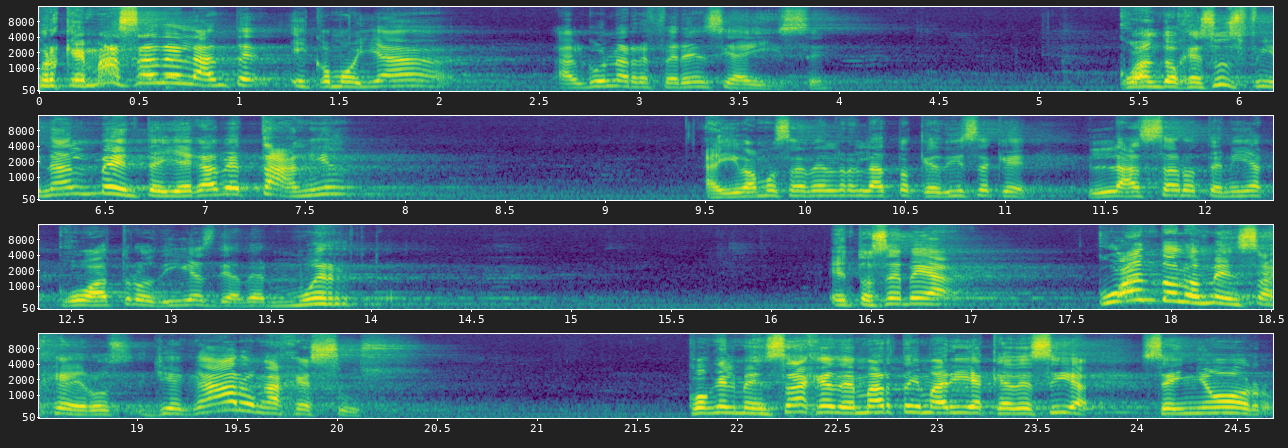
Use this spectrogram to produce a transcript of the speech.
Porque más adelante, y como ya alguna referencia hice, cuando Jesús finalmente llega a Betania, Ahí vamos a ver el relato que dice que Lázaro tenía cuatro días de haber muerto. Entonces vea, cuando los mensajeros llegaron a Jesús con el mensaje de Marta y María que decía, Señor,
